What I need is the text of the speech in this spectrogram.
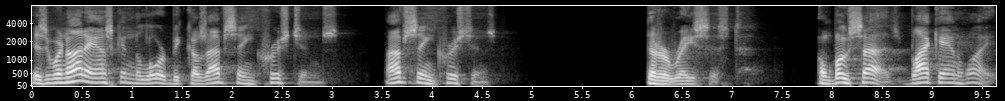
Is we're not asking the Lord because I've seen Christians I've seen Christians that are racist on both sides, black and white.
